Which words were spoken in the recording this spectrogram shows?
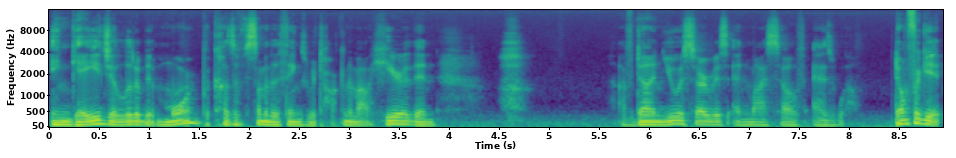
engage a little bit more because of some of the things we're talking about here, then I've done you a service and myself as well. Don't forget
